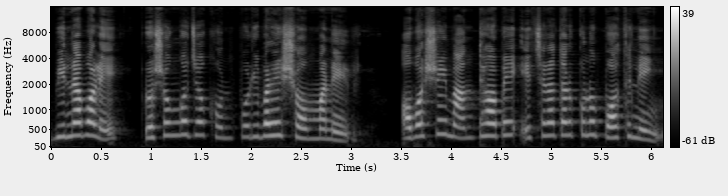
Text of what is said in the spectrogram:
বিনা বলে প্রসঙ্গ যখন পরিবারের সম্মানের, অবশ্যই মানতে হবে, এছাড়া তার কোনো পথ নেই।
